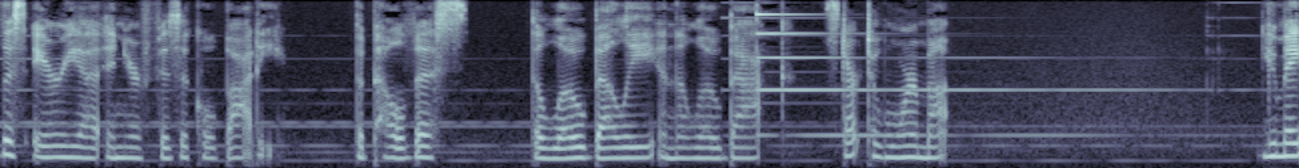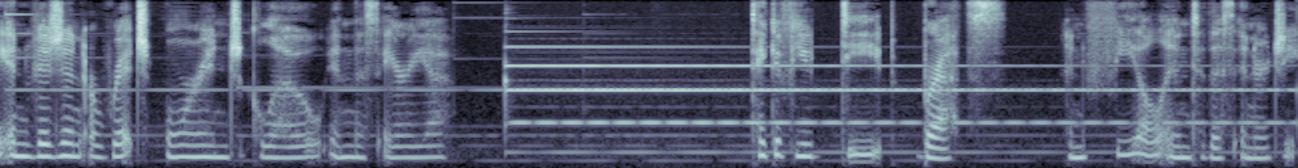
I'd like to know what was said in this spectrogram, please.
this area in your physical body, the pelvis, the low belly, and the low back start to warm up. You may envision a rich orange glow in this area. Take a few deep breaths and feel into this energy.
